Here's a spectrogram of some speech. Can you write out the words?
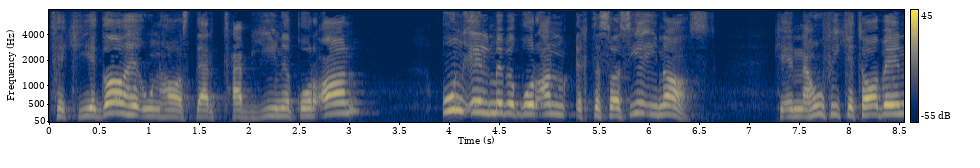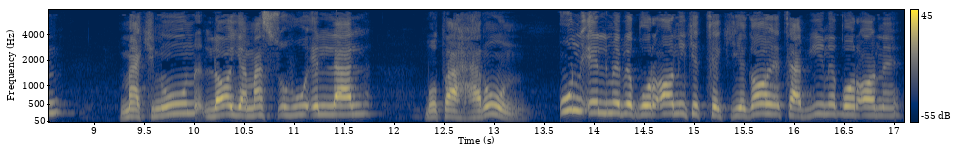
تکیهگاه اونهاست در تبیین قرآن اون علم به قرآن اختصاصی ایناست که انه فی کتاب مکنون لا یمسه الا المطهرون. اون علم به قرآنی که تکیهگاه تبیین قرآنه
